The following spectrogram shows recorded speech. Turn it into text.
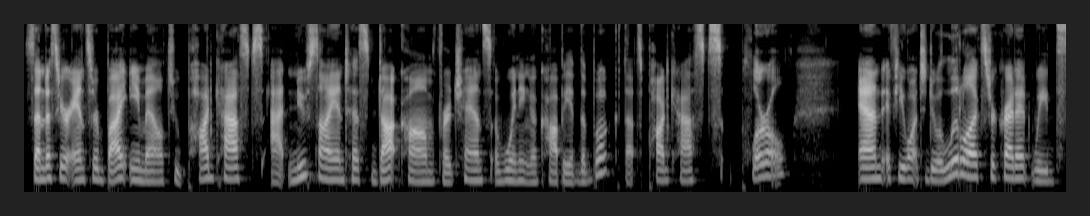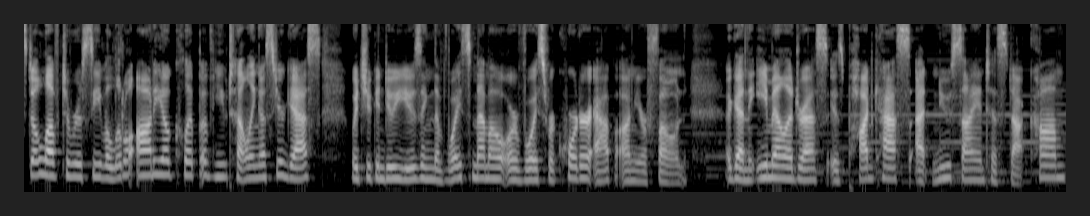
Send us your answer by email to podcasts at newscientist.com for a chance of winning a copy of the book. That's podcasts, plural. And if you want to do a little extra credit, we'd still love to receive a little audio clip of you telling us your guess, which you can do using the voice memo or voice recorder app on your phone. Again, the email address is podcasts at newscientist.com.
